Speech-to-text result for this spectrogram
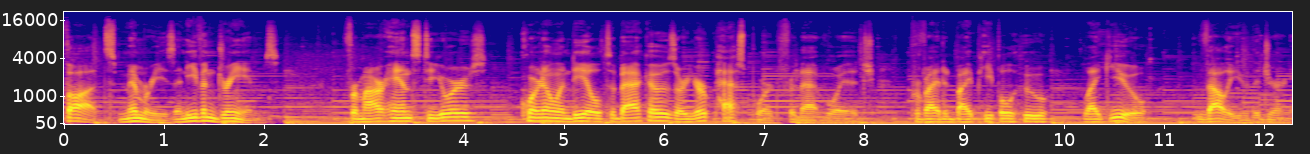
thoughts, memories, and even dreams. From our hands to yours, Cornell and Diehl tobaccos are your passport for that voyage, provided by people who, like you, value the journey.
